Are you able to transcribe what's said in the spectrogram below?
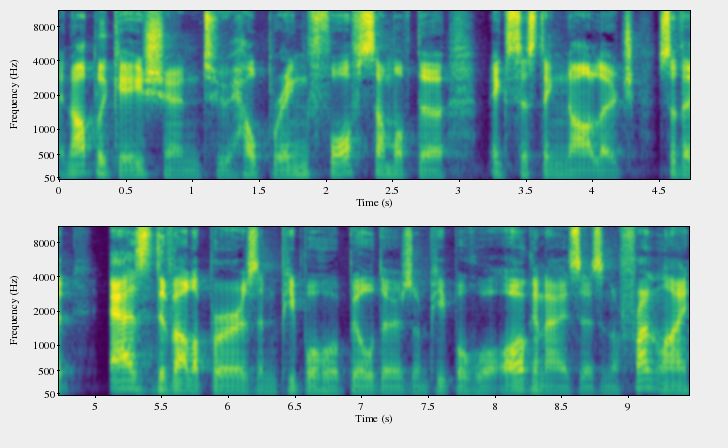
an obligation to help bring forth some of the existing knowledge so that as developers and people who are builders and people who are organizers in the front line,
